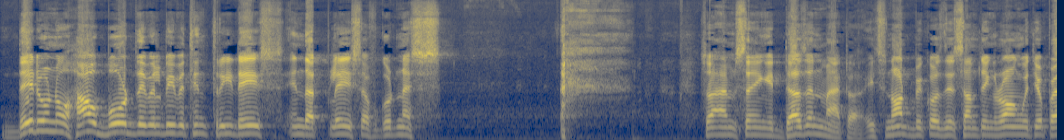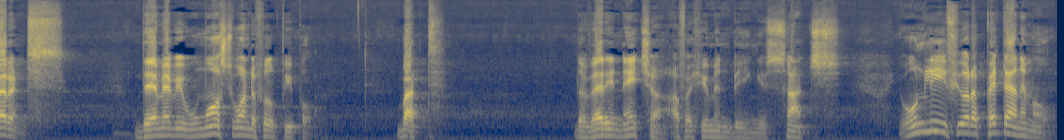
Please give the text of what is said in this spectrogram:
they don't know how bored they will be within three days in that place of goodness. so I'm saying it doesn't matter, it's not because there's something wrong with your parents. They may be most wonderful people, but the very nature of a human being is such, only if you are a pet animal,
